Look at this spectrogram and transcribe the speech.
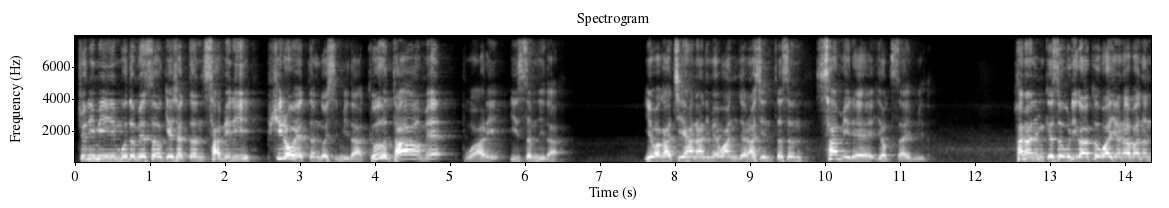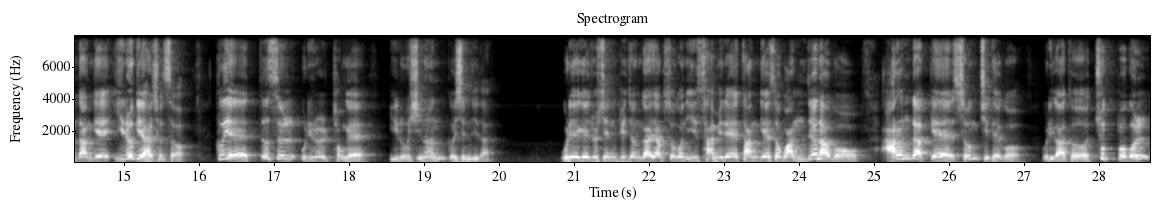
주님이 무덤에서 계셨던 3일이 필요했던 것입니다. 그 다음에 부활이 있습니다. 이와 같이 하나님의 완전하신 뜻은 3일의 역사입니다. 하나님께서 우리가 그와 연합하는 단계에 이르게 하셔서 그의 뜻을 우리를 통해 이루시는 것입니다. 우리에게 주신 비전과 약속은 이 3일의 단계에서 완전하고 아름답게 성취되고 우리가 그 축복을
